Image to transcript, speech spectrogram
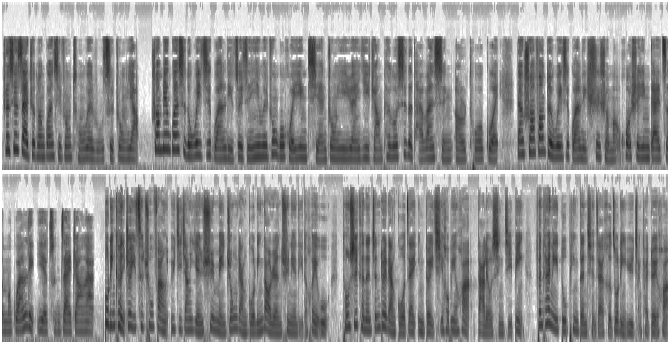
这些在这段关系中从未如此重要。双边关系的危机管理最近因为中国回应前众议院议长佩洛西的台湾行而脱轨，但双方对危机管理是什么，或是应该怎么管理，也存在障碍。布林肯这一次出访，预计将延续美中两国领导人去年底的会晤，同时可能针对两国在应对气候变化、大流行疾病、芬太尼毒品等潜在合作领域展开对话。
